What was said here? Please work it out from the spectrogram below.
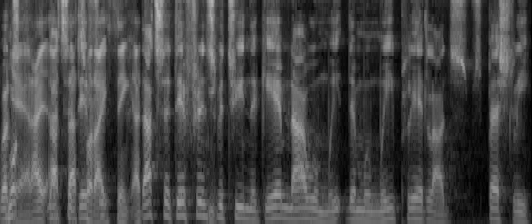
Yeah, Well, and I- that's, that's what I think. I- that's the difference between the game now and we than when we played, lads. Especially,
